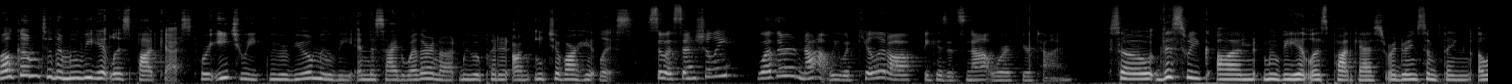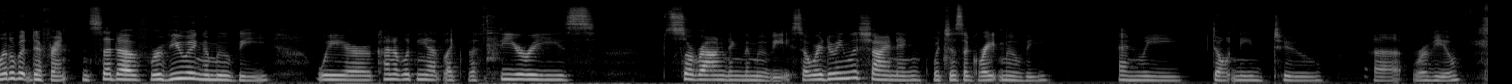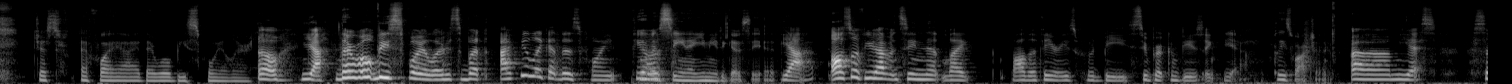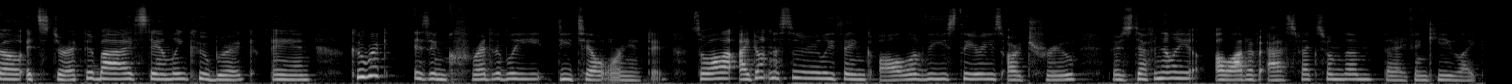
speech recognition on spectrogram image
Welcome to the Movie Hit List podcast, where each week we review a movie and decide whether or not we would put it on each of our hit lists. So essentially, whether or not we would kill it off because it's not worth your time. So, this week on Movie Hit List podcast, we're doing something a little bit different. Instead of reviewing a movie, we're kind of looking at like the theories surrounding the movie. So, we're doing The Shining, which is a great movie, and we don't need to uh, review. Just FYI, there will be spoilers. Oh, yeah, there will be spoilers, but I feel like at this point, If you haven't seen it, you need to go see it. yeah. Also, if you haven't seen it, like all the theories would be super confusing. Yeah, please watch it. Um, yes. So it's directed by Stanley Kubrick, and Kubrick is incredibly detail oriented. So while I don't necessarily think all of these theories are true, there's definitely a lot of aspects from them that I think he like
